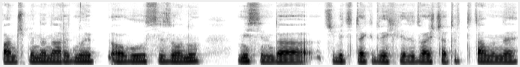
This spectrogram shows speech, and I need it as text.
Punch Man na narednu ovu sezonu. Mislim da će biti tek 2024. tamo ne,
